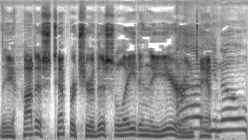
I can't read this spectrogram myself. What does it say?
The hottest temperature this late in the year uh, in Tampa. You know,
